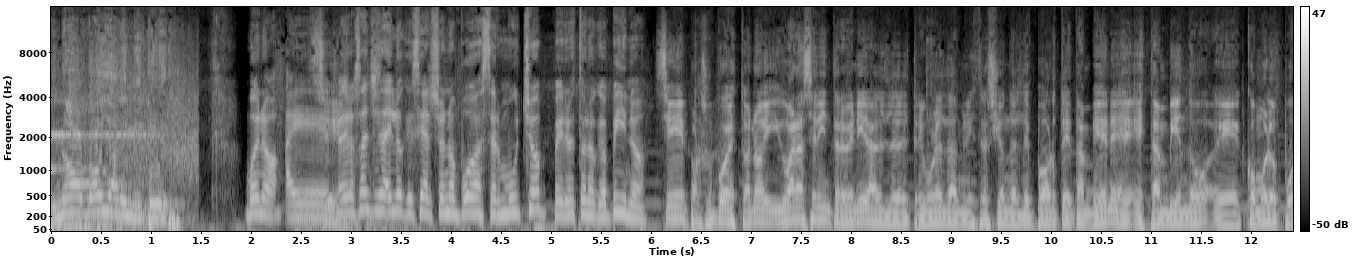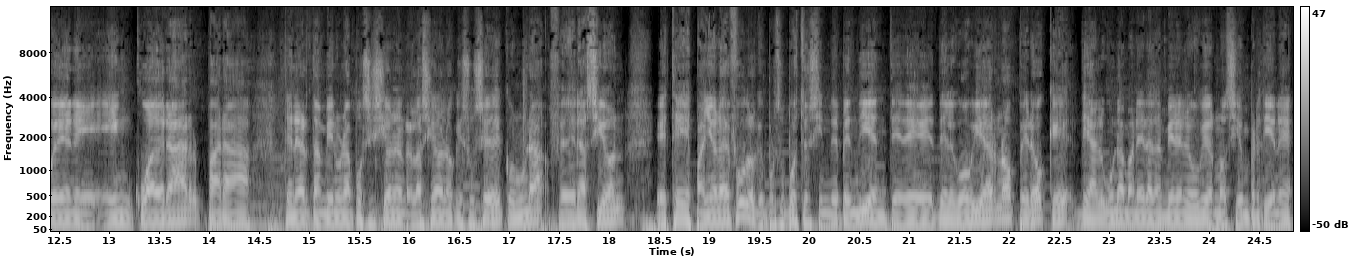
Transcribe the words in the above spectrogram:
No voy a dimitir. Bueno, eh, Sí. Pedro Sánchez ahí lo que decía, yo no puedo hacer mucho, pero esto es lo que opino. Sí, por supuesto, ¿no? Y van a hacer intervenir al Tribunal de Administración del Deporte también. eh, están viendo eh, cómo lo pueden eh, encuadrar para tener también una posición en relación a lo que sucede con una federación este, española de fútbol, que por supuesto es independiente de- del gobierno, pero que de alguna manera también el gobierno siempre tiene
